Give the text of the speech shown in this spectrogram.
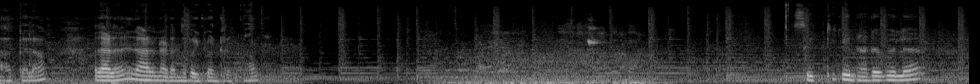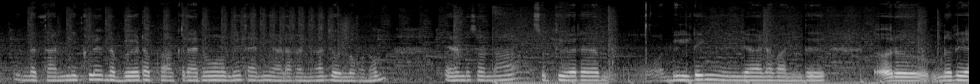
பார்க்கலாம். அதால் தான் இதால் நடந்து போய்கொண்டிருக்கோம் சிட்டிக்கு நடுவில் இந்த தண்ணிக்குள்ளே இந்த பேர்டை பார்க்குற அனுபவமே தனி அழகன்னு தான் சொல்லணும். என்னென்னு சொன்னால் சுற்றி வர பில்டிங் இந்தியாவில் வந்து ஒரு நிறைய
